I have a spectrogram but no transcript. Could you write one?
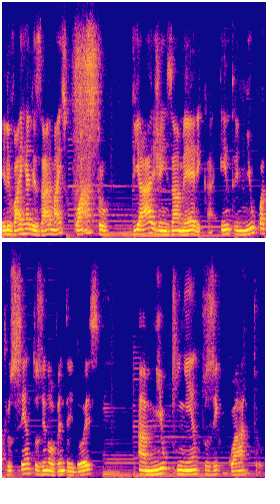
ele vai realizar mais quatro viagens à América entre 1492 a 1504.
